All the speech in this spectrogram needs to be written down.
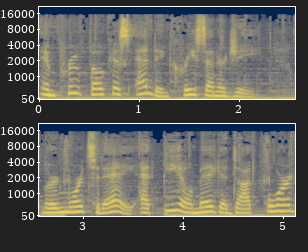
improve focus, and increase energy. Learn more today at eomega.org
